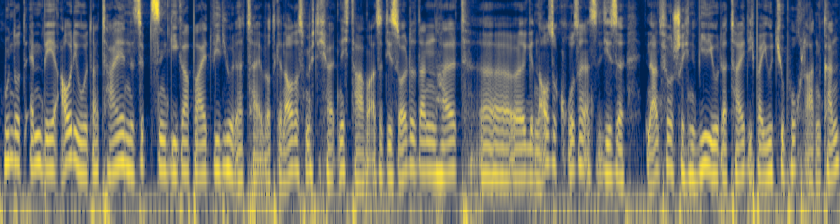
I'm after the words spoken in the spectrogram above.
100 MB Audiodatei eine 17 GB Videodatei wird. Genau das möchte ich halt nicht haben. Also die sollte dann halt äh, genauso groß sein, also diese in Anführungsstrichen Videodatei, die ich bei YouTube hochladen kann,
